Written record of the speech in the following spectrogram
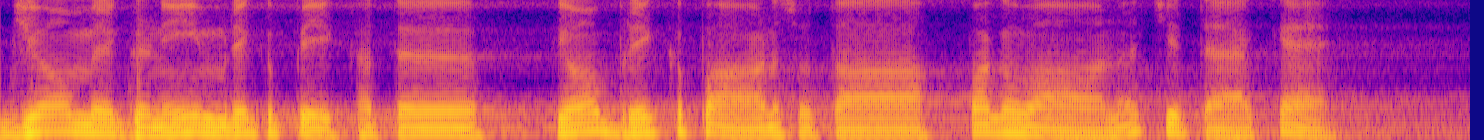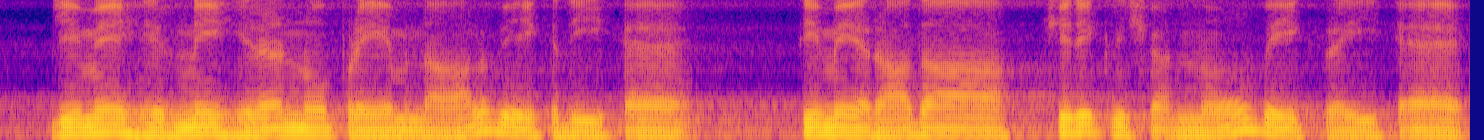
ਜਿਉ ਮਿਰਗਣੀ ਮ੍ਰਿਗ ਭੇਖਤ ਤਿਉ ਬ੍ਰਿਕ ਭਾਨ ਸੁਤਾ, ਭਗਵਾਨ ਚਿਤੈ ਕੈ। ਜਿਵੇਂ ਹਿਰਨੀ ਹਿਰਨ ਨੂੰ ਪ੍ਰੇਮ ਨਾਲ ਵੇਖਦੀ ਹੈ, ਤਿਵੇਂ ਰਾਧਾ ਸ਼੍ਰੀ ਕ੍ਰਿਸ਼ਨ ਨੂੰ ਵੇਖ ਰਹੀ ਹੈ।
